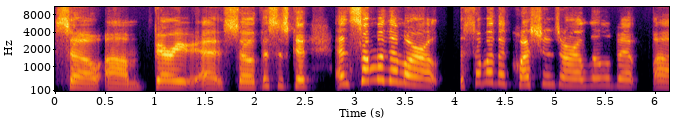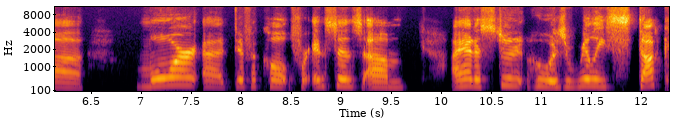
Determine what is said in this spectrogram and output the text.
So um, very, uh, so this is good. And some of them are, some of the questions are a little bit uh, more uh, difficult. For instance, um, I had a student who was really stuck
